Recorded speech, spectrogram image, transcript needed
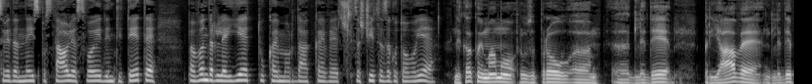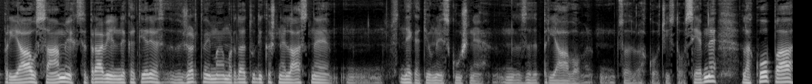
seveda ne izpostavlja svoje identitete, pa vendarle je tukaj morda kaj več, zaščite zagotovo je. Nekako imamo pravzaprav uh, glede prijave, glede prijav samih, se pravi, nekatere žrtve imajo morda tudi kakšne lastne mm, negativne izkušnje z prijavo, so lahko čisto osebne, lahko pa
